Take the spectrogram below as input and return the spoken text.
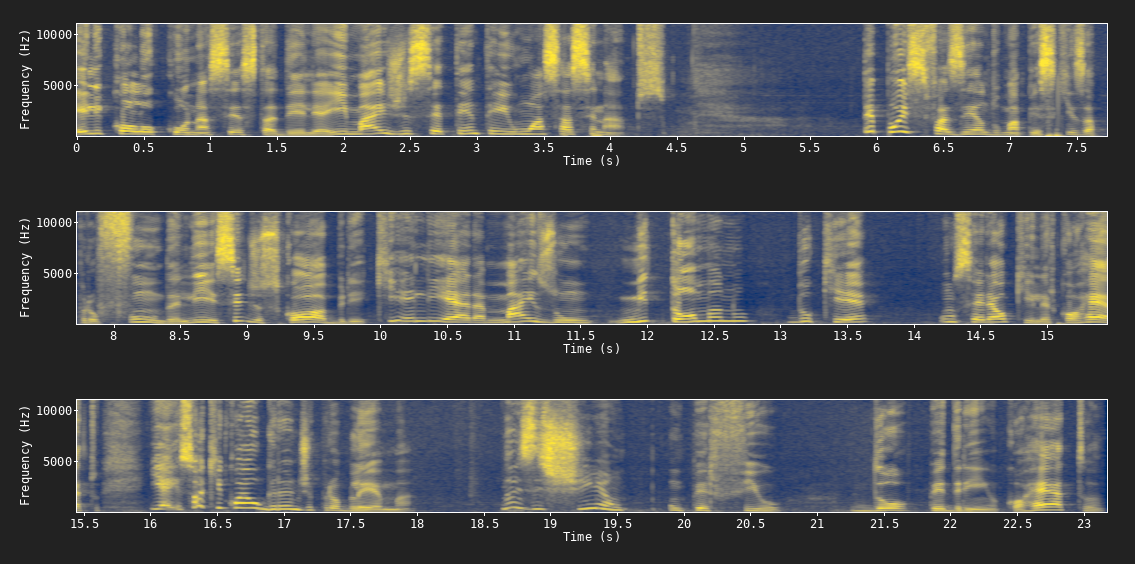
ele colocou na cesta dele aí mais de 71 assassinatos. Depois, fazendo uma pesquisa profunda ali, se descobre que ele era mais um mitômano do que um serial killer, correto? E aí, só que qual é o grande problema? Não existia um, um perfil do Pedrinho, correto?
